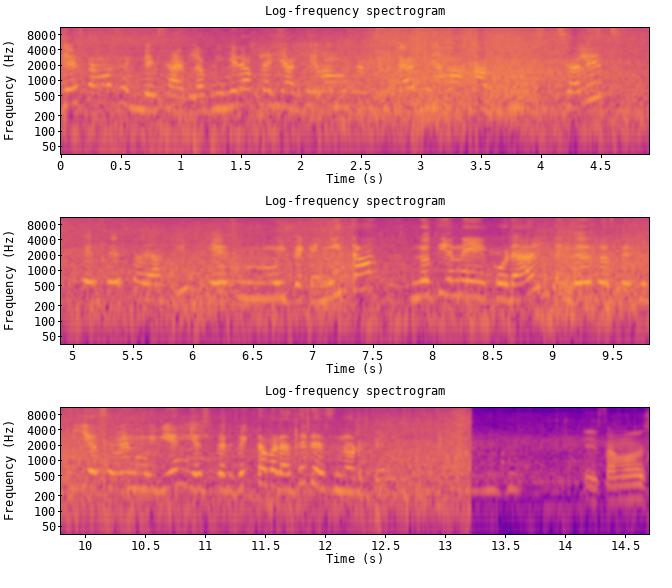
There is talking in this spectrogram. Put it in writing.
De La empezar, la primera playa que vamos a visitar se llama Abdul Chalet, que es esta de aquí, que es muy pequeñita, no tiene coral, entonces los pececillos se ven muy bien y es perfecta para hacer snorkel. Estamos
